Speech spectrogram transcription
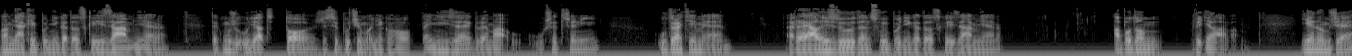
mám nějaký podnikatelský záměr, tak můžu udělat to, že si půjčím od někoho peníze, kdo je má ušetřený, utratím je, realizuju ten svůj podnikatelský záměr a potom vydělávám. Jenomže,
